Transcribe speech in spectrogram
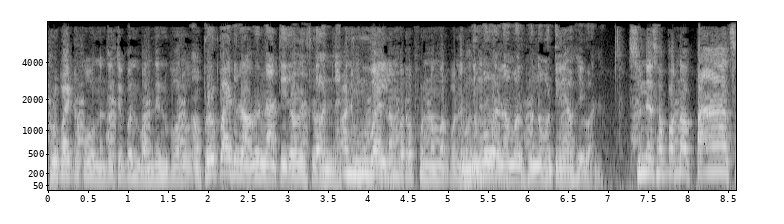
प्रोपाइटर को हुनुहुन्छ त्यो पनि भनिदिनु पर्यो। प्रोपाइटर हाम्रो नाति रमेश अनि मोबाइल नम्बर र फोन नम्बर पनि मोबाइल नम्बर फोन नम्बर तिमी आफै भन। शून्य छप्पन्न पाँच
